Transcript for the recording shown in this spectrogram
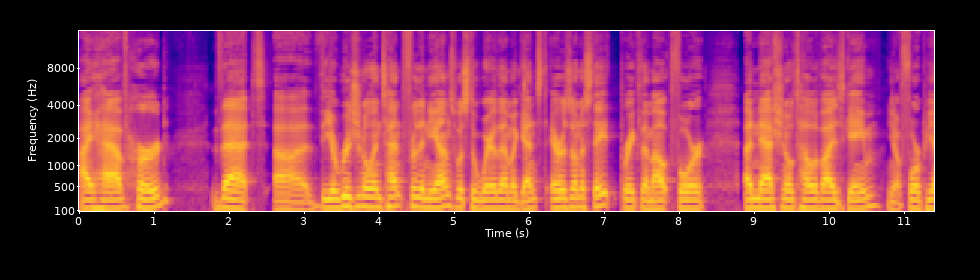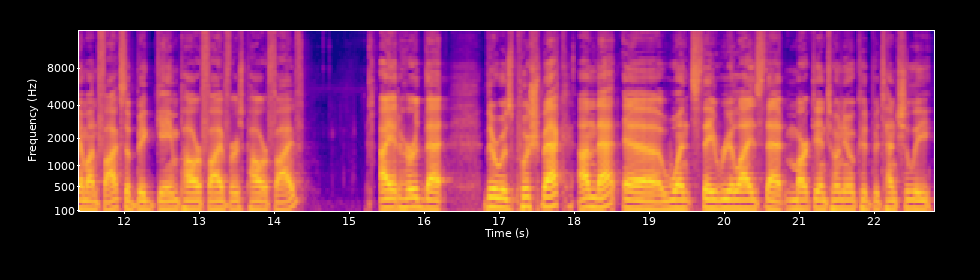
I have heard that uh, the original intent for the neons was to wear them against Arizona State, break them out for a national televised game, you know, 4 p.m. on Fox, a big game, Power 5 versus Power 5. I had heard that there was pushback on that uh, once they realized that Mark Dantonio could potentially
